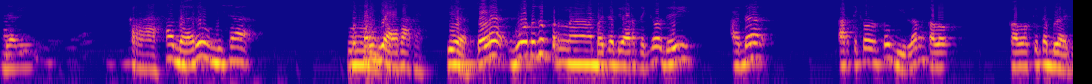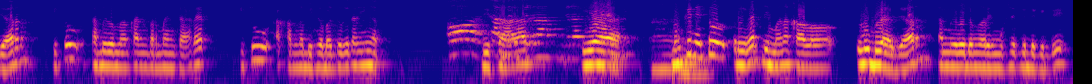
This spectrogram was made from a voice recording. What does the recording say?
dan tapi kerasa baru bisa Hmm. bekerja otaknya. Iya, soalnya gue tuh pernah baca di artikel jadi ada artikel tuh bilang kalau kalau kita belajar itu sambil makan permen karet itu akan lebih ngebantu kita ingat. Oh, Di sambil saat- gerak-gerak iya. gitu sih. Ah. Mungkin itu relate di mana kalau lu belajar sambil lu dengerin musik gede-gede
